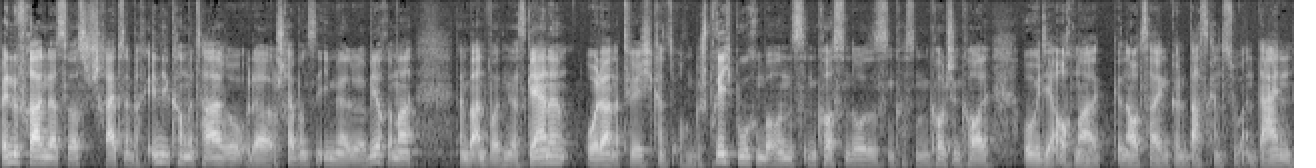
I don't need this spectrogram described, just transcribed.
Wenn du Fragen dazu hast, schreib es einfach in die Kommentare oder schreib uns eine E-Mail oder wie auch immer. Dann beantworten wir das gerne. Oder natürlich kannst du auch ein Gespräch buchen bei uns, ein kostenloses, einen kostenlosen Coaching-Call, wo wir dir auch mal genau zeigen können, was kannst du an deinem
